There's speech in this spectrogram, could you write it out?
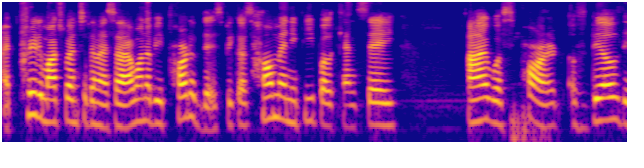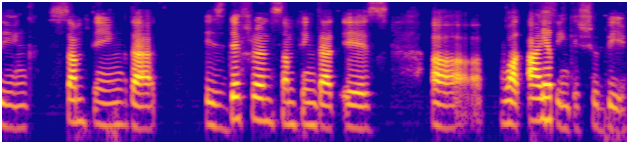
I pretty much went to them and said, I want to be part of this because how many people can say, I was part of building something that is different, something that is uh, what I yep. think it should be.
